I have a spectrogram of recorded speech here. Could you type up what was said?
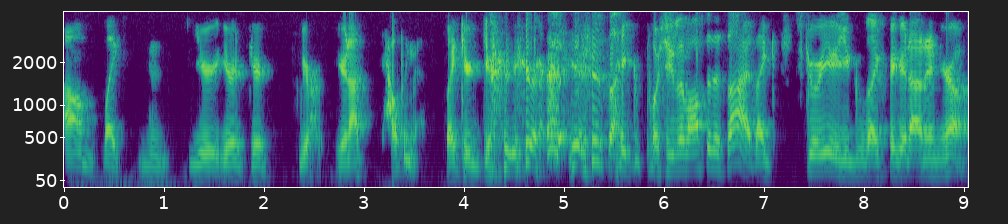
um, like you're you're you're you're you're not helping them. Like you're you're you're just like pushing them off to the side. Like screw you, you can like figure it out on your own.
